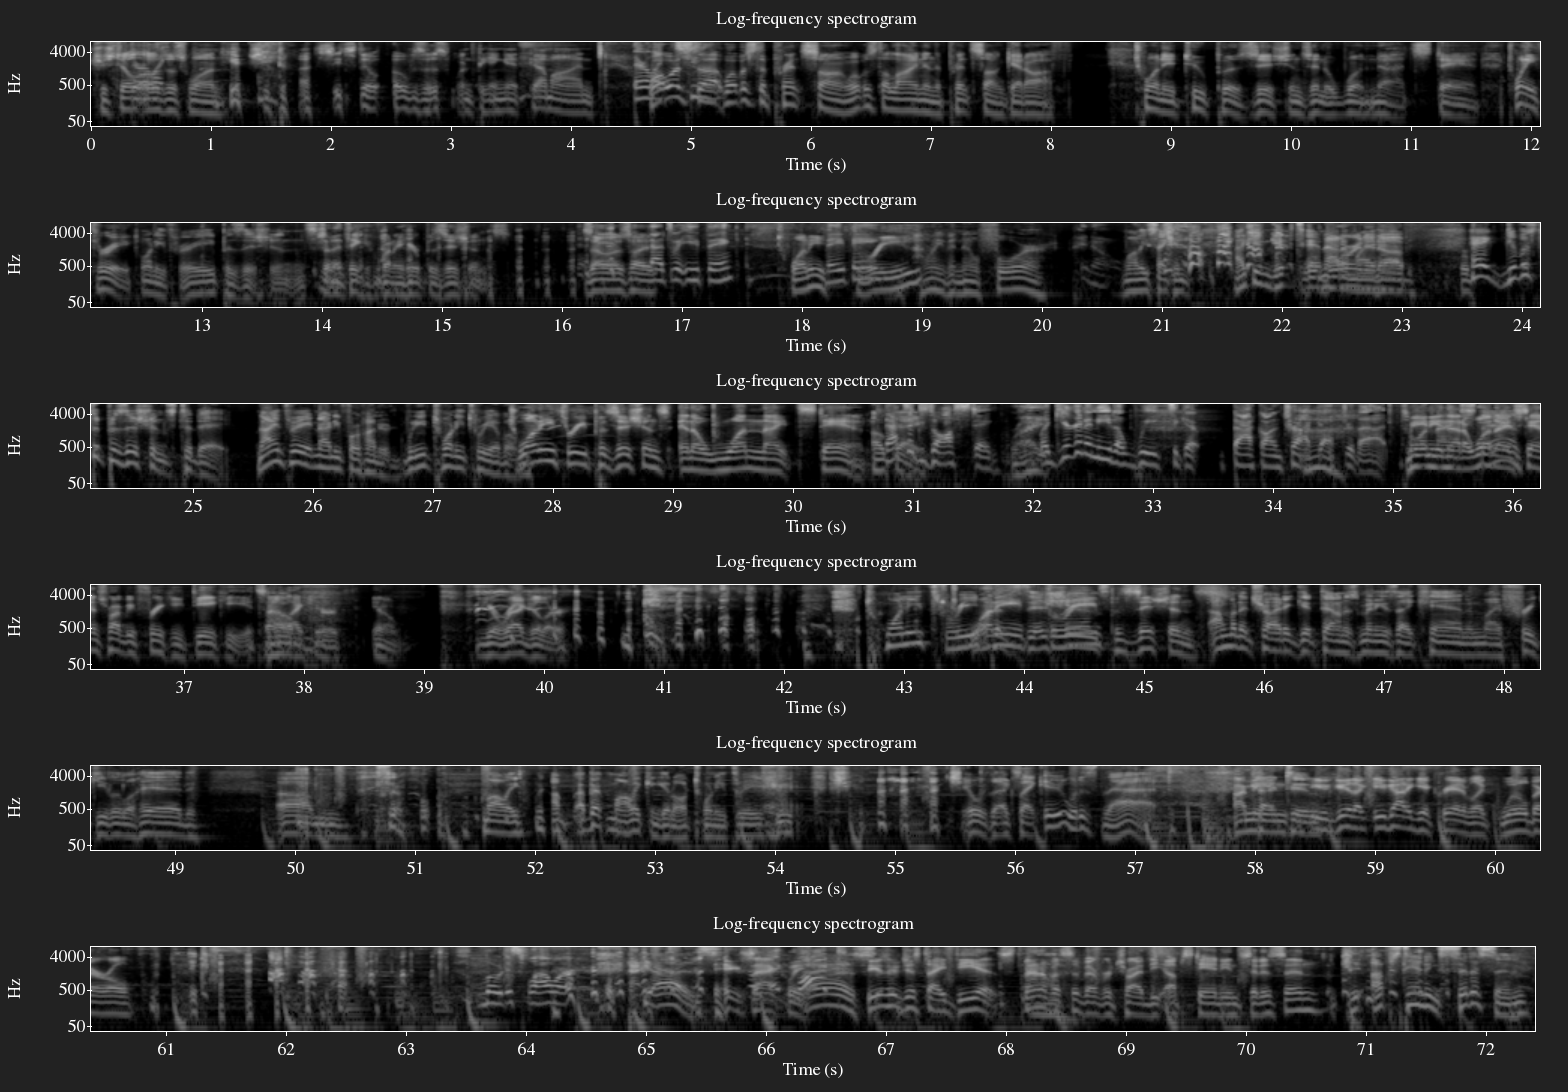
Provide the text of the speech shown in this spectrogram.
She still They're owes like- us one. Yeah, she does. She still owes us one. Dang it! Come on. They're What like was two, the what was the Prince song? What was the line in the Prince song? Get off. Twenty two positions in a one night stand. Twenty three. Twenty-three positions. That's what I think when I hear positions. So I was like That's what you think? twenty three. I don't even know four. I know. Well, at least I can. I can get ten We're out of boring my enough. head. Hey, give us the positions today. Nine three eight ninety four hundred. We need twenty-three of them. Twenty three positions in a one night stand. Okay. That's exhausting. Right. Like you're going to need a week to get back on track after that. Meaning that a one night stand. is probably freaky deaky. It's not Oh. like you're you know you're regular. Twenty three positions. positions. I'm going to try to get down as many as I can in my freaky little head. Um, so, Molly, I, I bet Molly can get all 23. She, she, she always acts like, ew, what is that? I mean, Cut to- you get you got to get creative, like wheelbarrow. Lotus flower. Yes. Exactly. Like, what? Yes. These are just ideas. None of uh. us have ever tried the upstanding citizen. The upstanding citizen.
